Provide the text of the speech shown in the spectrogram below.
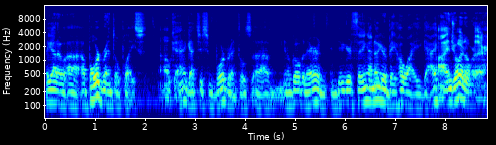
They got a uh, a board rental place. Okay. I got you some board rentals. Um, you know, go over there and, and do your thing. I know you're a big Hawaii guy. I enjoy it over there.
